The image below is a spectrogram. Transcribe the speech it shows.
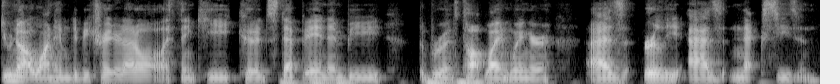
do not want him to be traded at all. I think he could step in and be the Bruins' top line winger as early as next season.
